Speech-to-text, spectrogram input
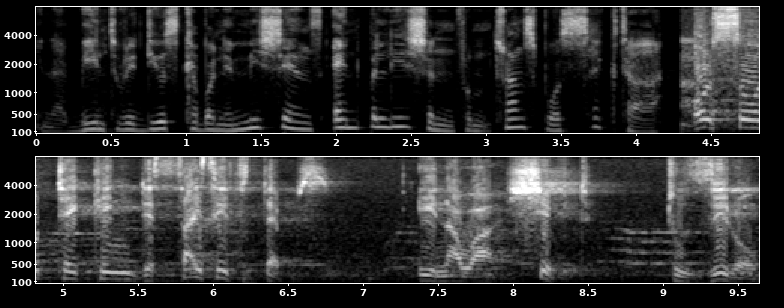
in a bid to reduce carbon emissions and pollution from transport sector. Also taking decisive steps in our shift to zero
